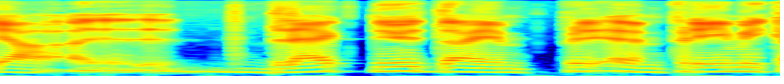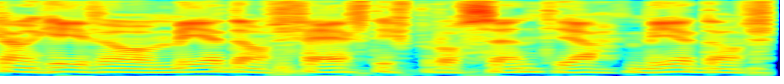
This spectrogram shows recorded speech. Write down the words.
ja, het blijkt nu dat je een, premie kan geven van meer dan 50%. Ja, meer dan 50%.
